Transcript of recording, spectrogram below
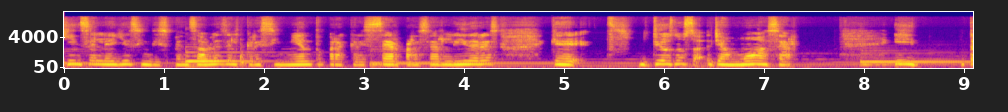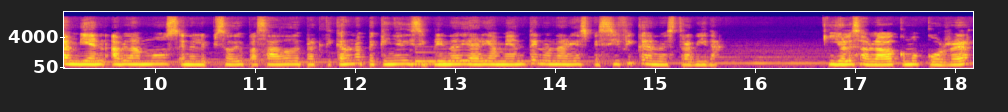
15 leyes indispensables del crecimiento para crecer, para ser líderes que Dios nos llamó a ser. Y también hablamos en el episodio pasado de practicar una pequeña disciplina diariamente en un área específica de nuestra vida. Y yo les hablaba cómo correr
